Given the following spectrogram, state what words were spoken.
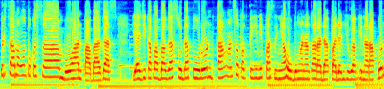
bersama untuk kesembuhan Pak Bagas. Ya jika Pak Bagas sudah turun tangan seperti ini pastinya hubungan antara Dapa dan juga Kinara pun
